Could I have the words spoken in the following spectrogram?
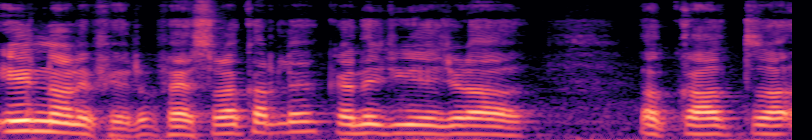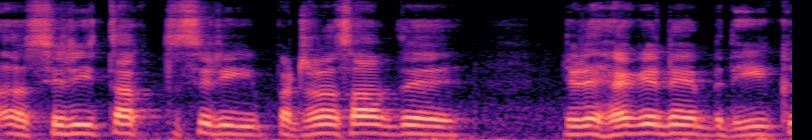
ਇਹਨਾਂ ਨੇ ਫਿਰ ਫੈਸਲਾ ਕਰ ਲਿਆ। ਕਹਿੰਦੇ ਜੀ, ਇਹ ਜਿਹੜਾ ਅਕਾਲ ਤ- ਸ੍ਰੀ ਤਖਤ ਸ੍ਰੀ ਪਟਨਾ ਸਾਹਿਬ ਦੇ ਜਿਹੜੇ ਹੈਗੇ ਨੇ ਵਧੀਕ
